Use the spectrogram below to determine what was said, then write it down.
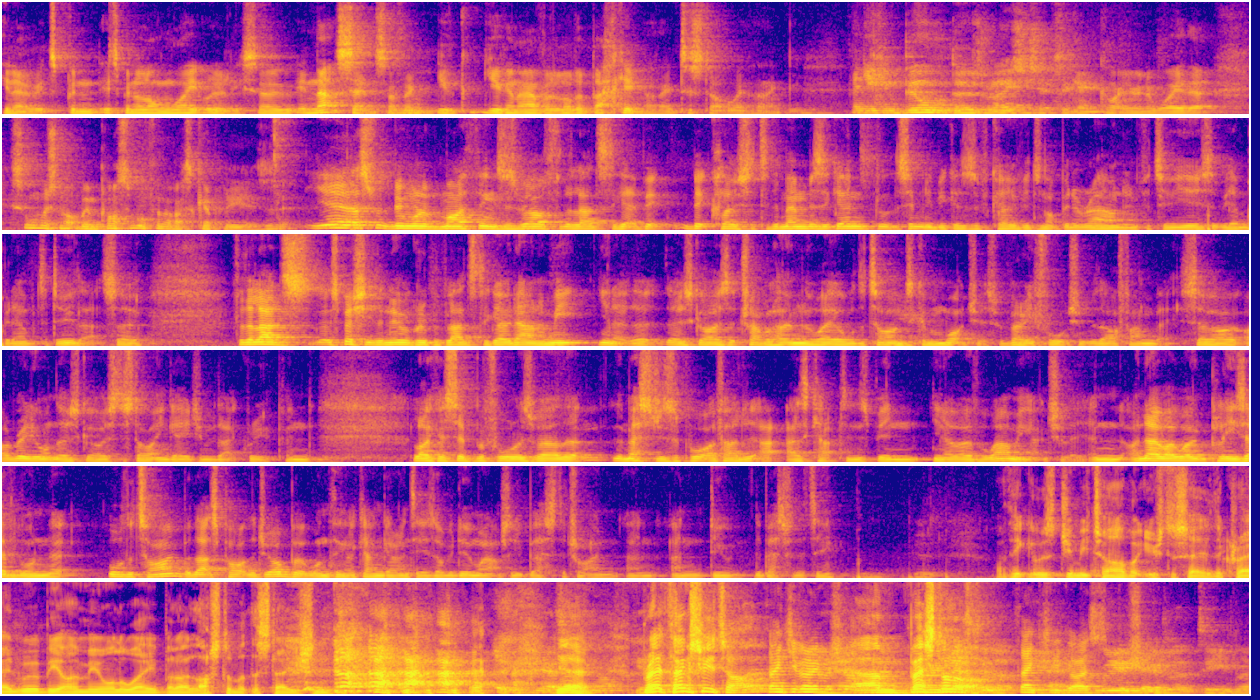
you know, it's been it's been a long wait really. So in that sense, I think mm. you, you're going to have a lot of backing. I think to start with, I think, mm. and you can build those relationships again, quite in a way that it's almost not been possible for the last couple of years, is it? Yeah, that's been one of my things as well for the lads to get a bit bit closer to the members again, simply because of COVID's not been around, and for two years that we haven't been able to do that. So for the lads, especially the newer group of lads, to go down and meet, you know, the, those guys that travel home and away all the time to come and watch us. We're very fortunate with our fan base. So I, I really want those guys to start engaging with that group. And like I said before as well, that the message of support I've had as captain has been, you know, overwhelming actually. And I know I won't please everyone all the time, but that's part of the job. But one thing I can guarantee is I'll be doing my absolute best to try and, and, and do the best for the team. I think it was Jimmy Tarbuck used to say the crowd were behind me all the way, but I lost them at the station. yeah. Brett, thanks for your time. Thank you very much. Um, best of luck. Thank you, guys. Appreciate it.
